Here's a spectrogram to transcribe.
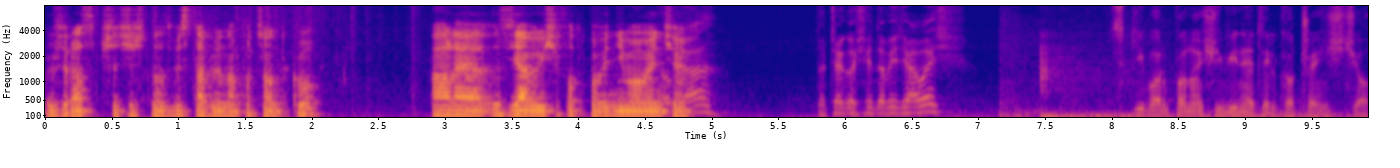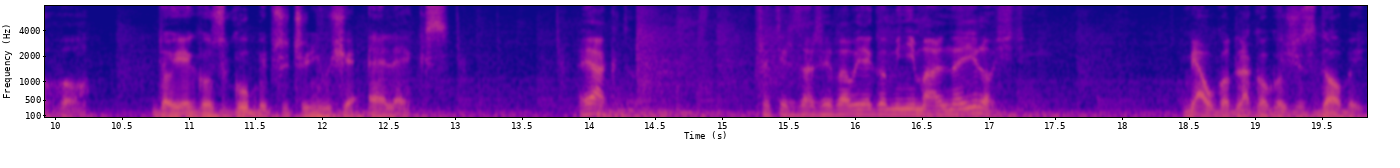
Już raz przecież nas wystawił na początku. Ale zjawił się w odpowiednim momencie. Dobra? Do czego się dowiedziałeś? Skibor ponosi winę tylko częściowo. Do jego zguby przyczynił się Elex. Jak to? Przecież zażywał jego minimalne ilości. Miał go dla kogoś zdobyć.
